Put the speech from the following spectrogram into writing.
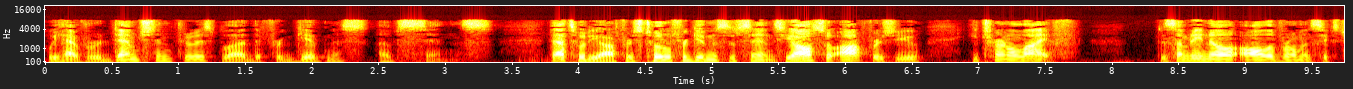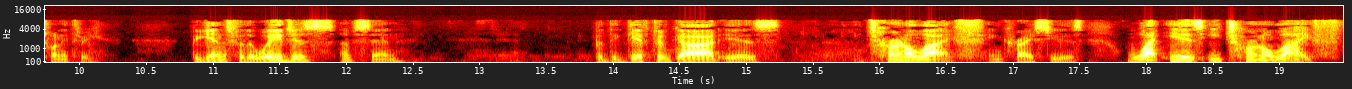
we have redemption through His blood, the forgiveness of sins. That's what He offers, total forgiveness of sins. He also offers you eternal life. Does somebody know all of Romans 6.23? Begins for the wages of sin, but the gift of God is eternal life in Christ Jesus. What is eternal life?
